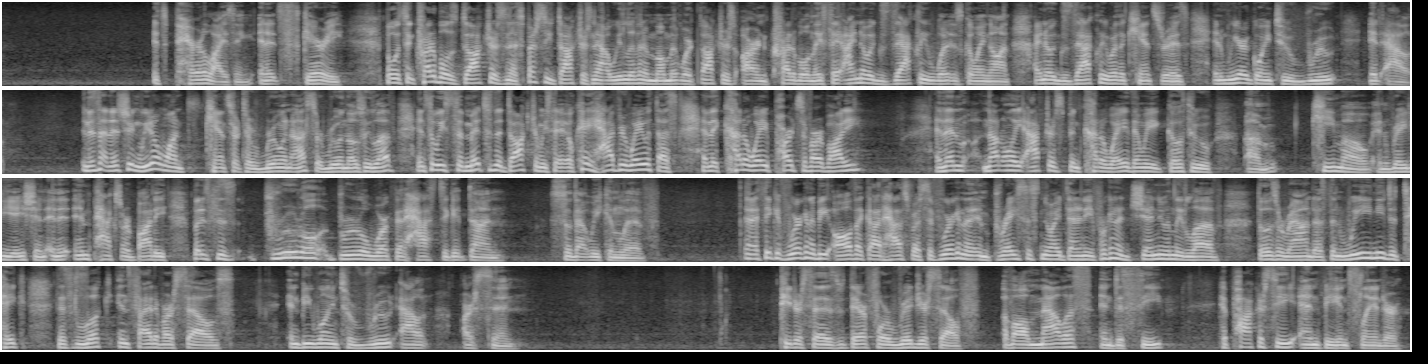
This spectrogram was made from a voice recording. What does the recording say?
it's paralyzing and it's scary. But what's incredible is doctors, and especially doctors now, we live in a moment where doctors are incredible and they say, I know exactly what is going on. I know exactly where the cancer is, and we are going to root it out. And isn't that interesting? We don't want cancer to ruin us or ruin those we love. And so we submit to the doctor and we say, okay, have your way with us. And they cut away parts of our body. And then not only after it's been cut away, then we go through um, chemo and radiation and it impacts our body. But it's this brutal, brutal work that has to get done so that we can live. And I think if we're going to be all that God has for us, if we're going to embrace this new identity, if we're going to genuinely love those around us, then we need to take this look inside of ourselves and be willing to root out our sin. Peter says, therefore, rid yourself of all malice and deceit, hypocrisy, envy, and slander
